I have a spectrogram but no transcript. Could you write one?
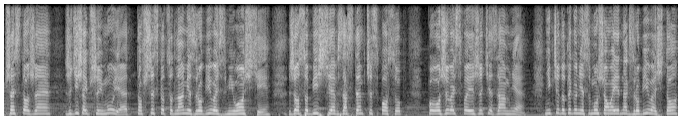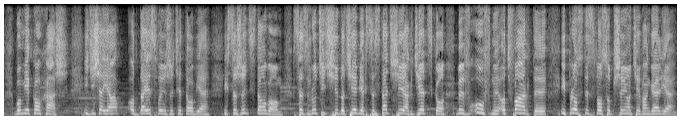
przez to, że, że dzisiaj przyjmuję to wszystko, co dla mnie zrobiłeś z miłości, że osobiście w zastępczy sposób położyłeś swoje życie za mnie. Nikt cię do tego nie zmuszał, a jednak zrobiłeś to, bo mnie kochasz. I dzisiaj ja oddaję swoje życie Tobie i chcę żyć z Tobą, chcę zwrócić się do Ciebie, chcę stać się jak dziecko, by w ufny, otwarty i prosty sposób przyjąć Ewangelię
